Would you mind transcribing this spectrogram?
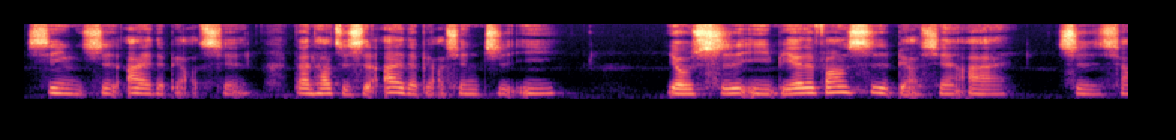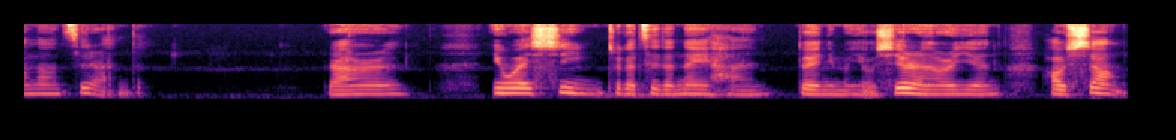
性是爱的表现，但它只是爱的表现之一。有时以别的方式表现爱是相当自然的。然而，因为“性”这个字的内涵，对你们有些人而言，好像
